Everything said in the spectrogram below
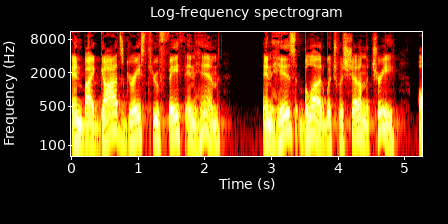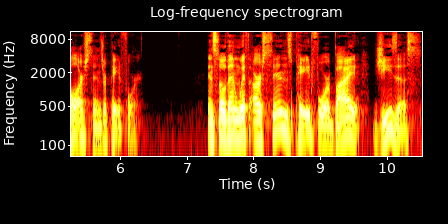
and by God's grace through faith in him and his blood, which was shed on the tree, all our sins are paid for. And so then, with our sins paid for by Jesus,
